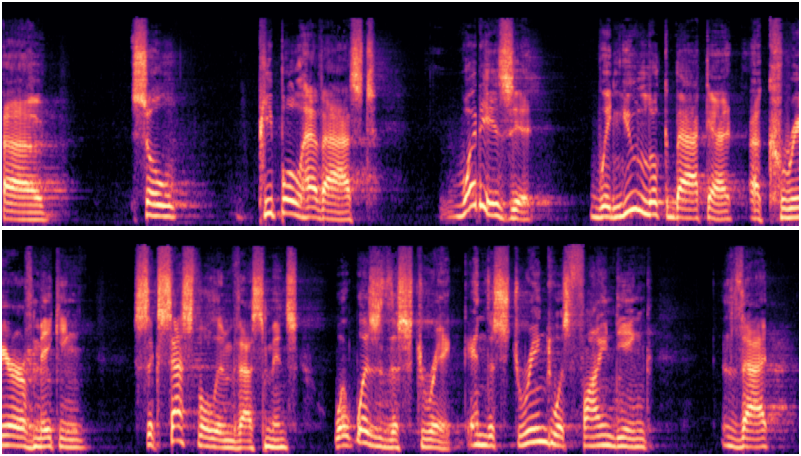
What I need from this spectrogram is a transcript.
Uh, so, people have asked, what is it when you look back at a career of making successful investments? What was the string? And the string was finding that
